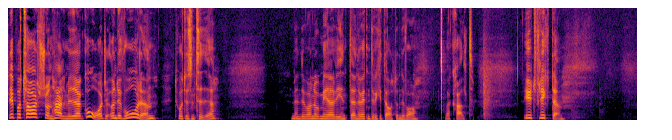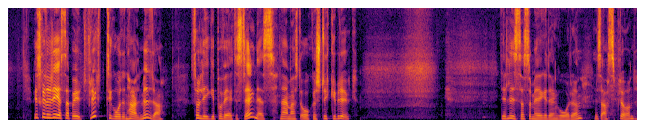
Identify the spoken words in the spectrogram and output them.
Reportage från Hallmyra gård under våren 2010. Men det var nog mera vintern. Jag vet inte vilket datum det var. Det var kallt. Utflykten. Vi skulle resa på utflykt till gården Hallmyra som ligger på väg till Strängnäs, närmast Åkers styckebruk. Det är Lisa som äger den gården, Lisa Asplund.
